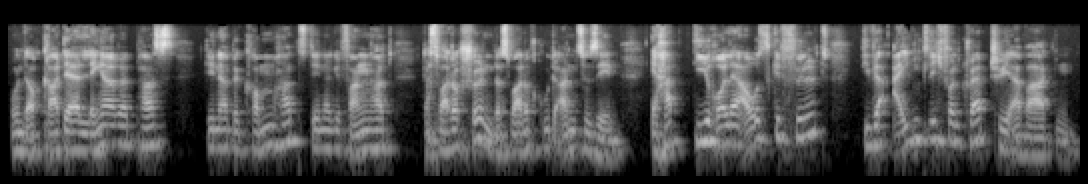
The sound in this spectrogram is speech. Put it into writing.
Und auch gerade der längere Pass, den er bekommen hat, den er gefangen hat, das war doch schön, das war doch gut anzusehen. Er hat die Rolle ausgefüllt, die wir eigentlich von Crabtree erwarten.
